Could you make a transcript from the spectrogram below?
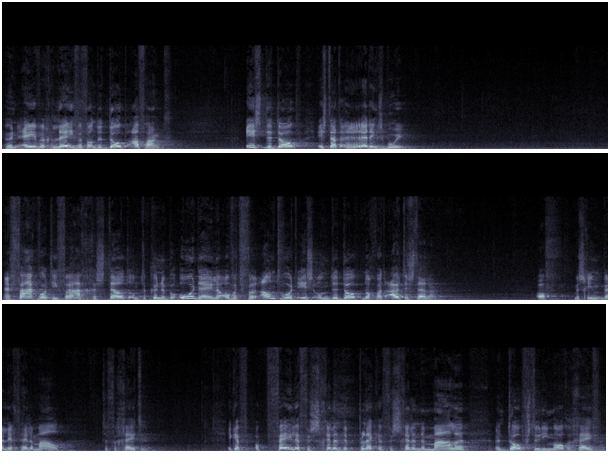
hun eeuwig leven van de doop afhangt. Is de doop, is dat een reddingsboei? En vaak wordt die vraag gesteld om te kunnen beoordelen of het verantwoord is om de doop nog wat uit te stellen. Of misschien wellicht helemaal te vergeten. Ik heb op vele verschillende plekken, verschillende malen een doopstudie mogen geven.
